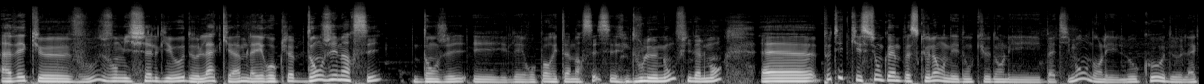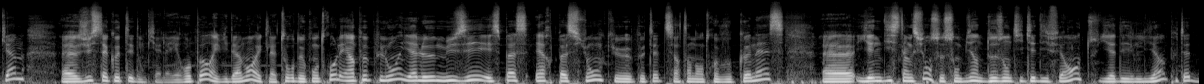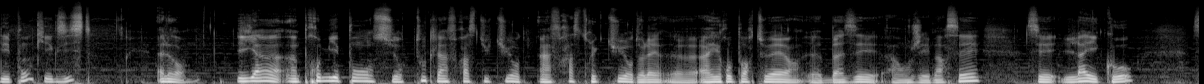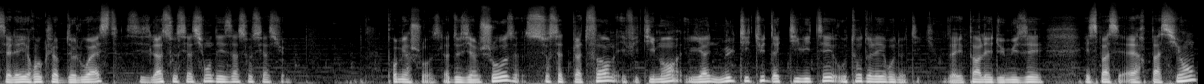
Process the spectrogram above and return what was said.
Avec euh, vous, Jean-Michel Guéot de l'ACAM, l'aéroclub d'Angers-Marseille. d'Angers et l'aéroport est à Marseille, c'est d'où le nom finalement. Euh, petite question quand même, parce que là on est donc dans les bâtiments, dans les locaux de l'ACAM. Euh, juste à côté, donc il y a l'aéroport évidemment avec la tour de contrôle, et un peu plus loin il y a le musée Espace Air Passion que peut-être certains d'entre vous connaissent. Euh, il y a une distinction, ce sont bien deux entités différentes, il y a des liens, peut-être des ponts qui existent. Alors, il y a un premier pont sur toute l'infrastructure infrastructure de l'aéroportuaire basée à Angers-Marseille. C'est l'AECO, c'est l'aéroclub de l'Ouest, c'est l'association des associations. Première chose. La deuxième chose, sur cette plateforme, effectivement, il y a une multitude d'activités autour de l'aéronautique. Vous avez parlé du musée Espace Air Passion.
